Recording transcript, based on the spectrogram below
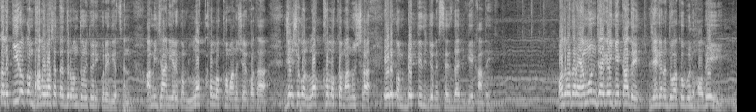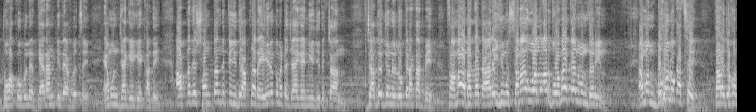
তালা কি রকম ভালোবাসা তাদের অন্তরে তৈরি করে দিয়েছেন? আমি জানি এরকম লক্ষ লক্ষ মানুষের কথা, যে সকল লক্ষ লক্ষ মানুষরা এরকম ব্যক্তিদের জন্য সেজদায় গিয়ে কাঁদে। অথবা তারা এমন জায়গায় গিয়ে কাঁদে, যেখানে দোয়া কবুল হবেই। দোয়া কবুলের গ্যারান্টি দেওয়া হয়েছে, এমন জায়গায় গিয়ে কাঁদে। আপনাদের সন্তানদেরকে যদি আপনারা এইরকম একটা জায়গায় নিয়ে যেতে চান, যাদের জন্য লোকেরা কাঁদবে, ফামা বাকাত আলাইহিমুস সামা ওয়াল আরদু ওয়া মা কানু এমন বহু লোক আছে, তারা যখন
